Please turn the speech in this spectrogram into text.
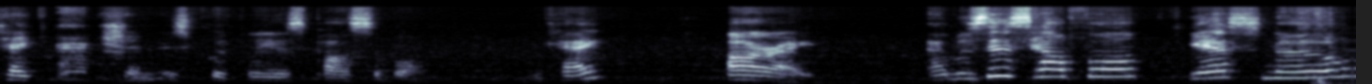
take action as quickly as possible. Okay? All right. Uh, was this helpful? Yes, no?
